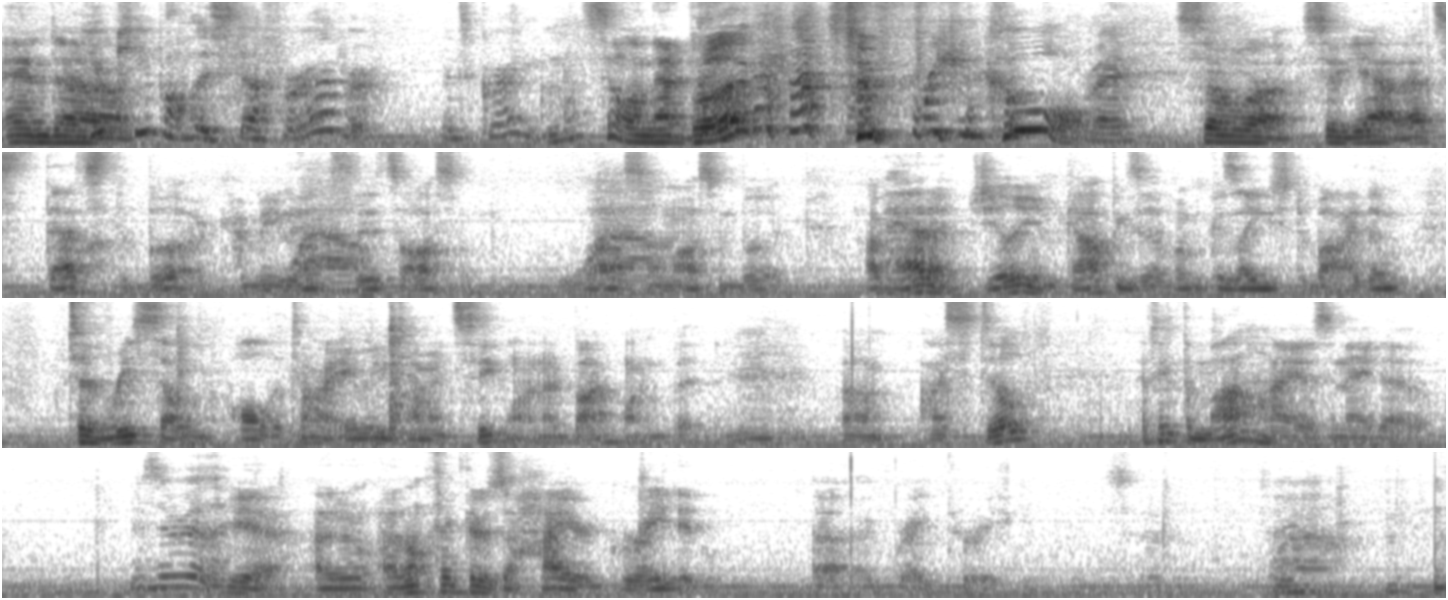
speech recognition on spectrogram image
and uh, You keep all this stuff forever. It's great. I'm not selling that book. it's too freaking cool. Right. So uh, so yeah, that's that's the book. I mean, Wow. it's it's awesome. Wow. Awesome, awesome book. I've had a jillion copies of them because I used to buy them to resell them all the time. Every time I'd see one, I'd buy one. But Mm-hmm. um, I still, I think the Mile High is an 8.0. Is it really? Yeah, I don't I don't think there's a higher graded uh, grade three. So, Wow.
